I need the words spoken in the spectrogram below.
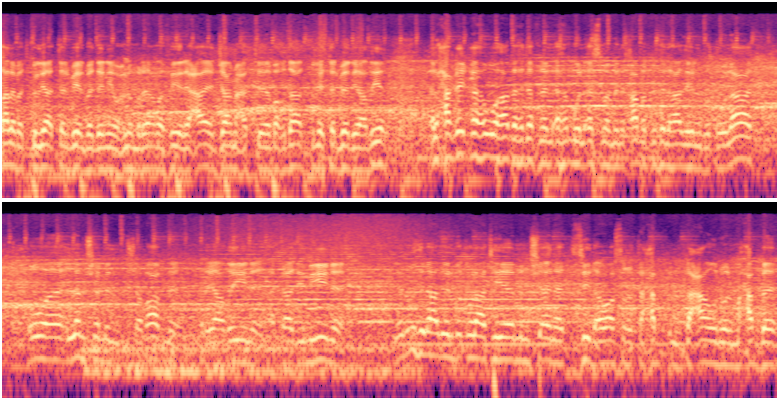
طلبة كليات التربية البدنية وعلوم الرياضة في رعاية جامعة بغداد كلية التربية الرياضية. الحقيقة هو هذا هدفنا الأهم والأسمى من إقامة مثل هذه البطولات. هو لم شمل شبابنا رياضيين أكاديميين. لأن مثل هذه البطولات هي من شأنها تزيد أواصر التعاون والمحبة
